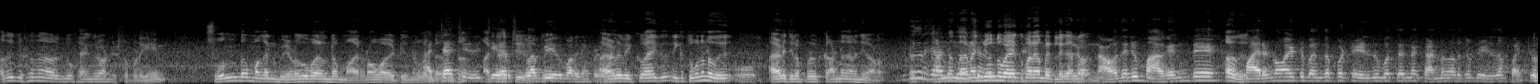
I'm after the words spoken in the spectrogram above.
അത് കൃഷ്ണനാർക്ക് ഭയങ്കരമായിട്ട് ഇഷ്ടപ്പെടുകയും സ്വന്തം മകൻ വേണുഗോപാലിന്റെ മരണവുമായിട്ട് ഇതിനുള്ള ബന്ധം അയാൾ മിക്കവാറും എനിക്ക് തോന്നുന്നത് അയാൾ ചിലപ്പോൾ കണ്ണ് നനഞ്ഞു കാണും. കണ്ണ് നനഞ്ഞു എന്ന് പറയാൻ പറയാൻ പറ്റില്ല കാരണം ഒന്നാമതൊരു മകന്റെ മരണവുമായിട്ട് ബന്ധപ്പെട്ട് എഴുതുമ്പോൾ തന്നെ കണ്ണ് നിറഞ്ഞുകൊണ്ട് എഴുതാൻ പറ്റും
